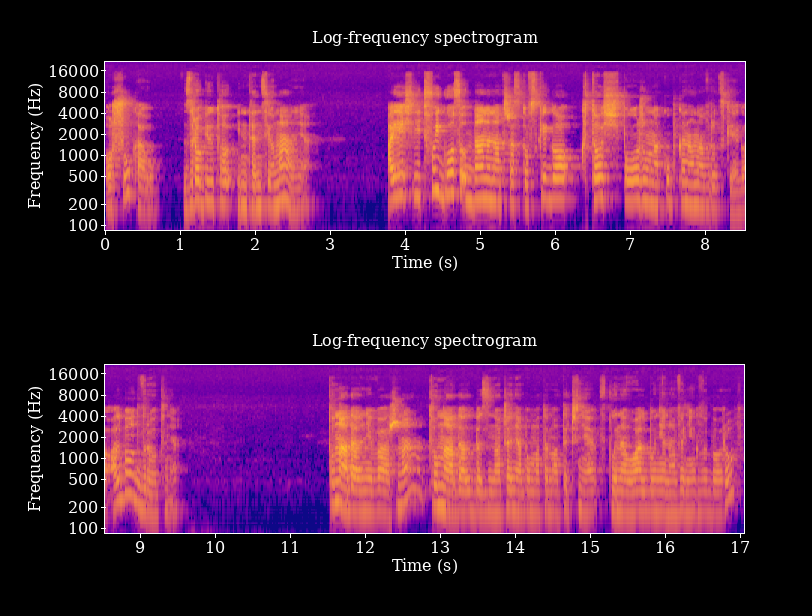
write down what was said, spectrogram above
oszukał, zrobił to intencjonalnie. A jeśli twój głos oddany na Trzaskowskiego ktoś położył na kubkę na Nawrockiego, albo odwrotnie, to nadal nieważne, to nadal bez znaczenia, bo matematycznie wpłynęło albo nie na wynik wyborów.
